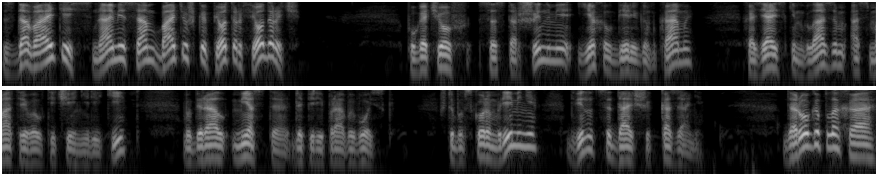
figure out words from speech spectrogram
Сдавайтесь! С нами сам батюшка Петр Федорович!» Пугачев со старшинами ехал берегом Камы, хозяйским глазом осматривал течение реки, выбирал место для переправы войск, чтобы в скором времени двинуться дальше к Казани. Дорога плоха,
